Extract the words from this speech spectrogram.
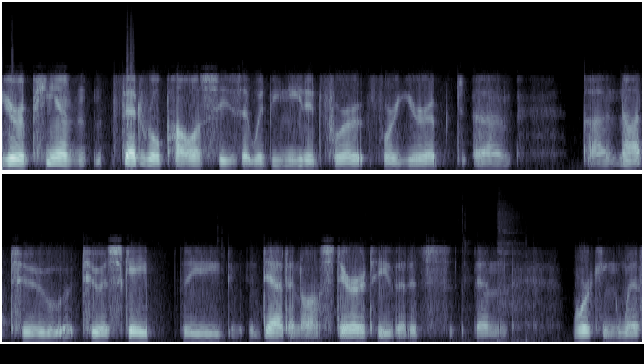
European federal policies that would be needed for for Europe uh, uh, not to to escape the debt and austerity that it's been working with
